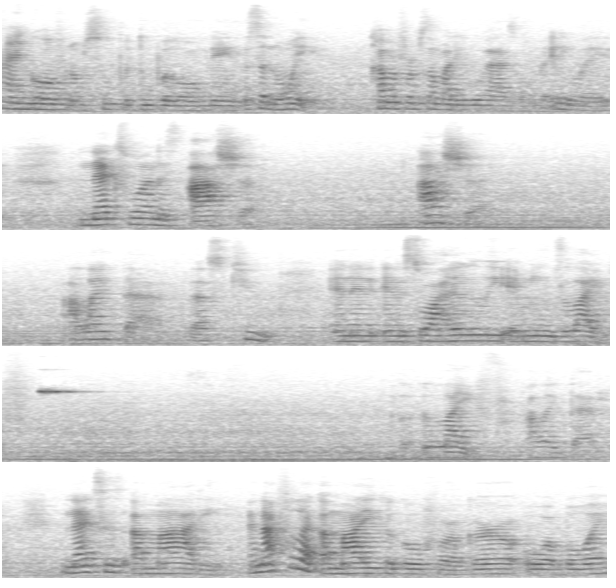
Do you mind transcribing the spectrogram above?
I ain't going for them super duper long names. It's annoying coming from somebody who has one. But anyway, next one is Asha. Asha. I like that. That's cute. And then in Swahili, it means life. Life. I like that. Next is Amadi. And I feel like Amadi could go for a girl or a boy.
